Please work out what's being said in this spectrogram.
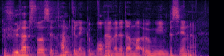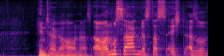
Gefühl hattest, du hast dir das Handgelenk gebrochen, Ja. wenn du da mal irgendwie ein bisschen Ja. hintergehauen hast. Aber man muss sagen, dass das echt, also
